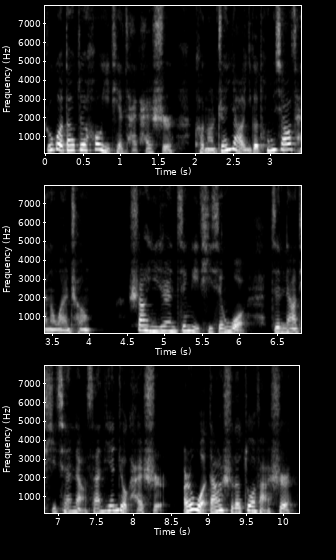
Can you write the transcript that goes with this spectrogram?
如果到最后一天才开始，可能真要一个通宵才能完成。上一任经理提醒我，尽量提前两三天就开始，而我当时的做法是，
